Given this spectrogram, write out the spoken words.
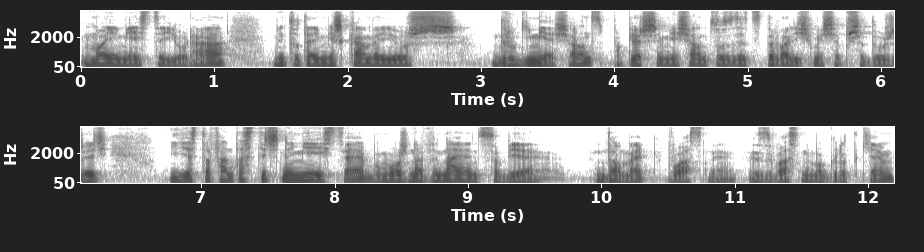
Moje Miejsce Jura. My tutaj mieszkamy już drugi miesiąc. Po pierwszym miesiącu zdecydowaliśmy się przedłużyć i jest to fantastyczne miejsce, bo można wynająć sobie domek własny z własnym ogródkiem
